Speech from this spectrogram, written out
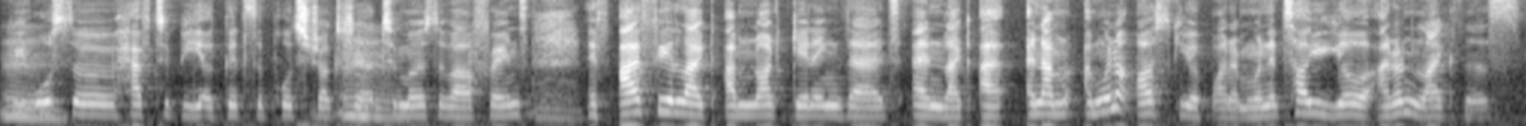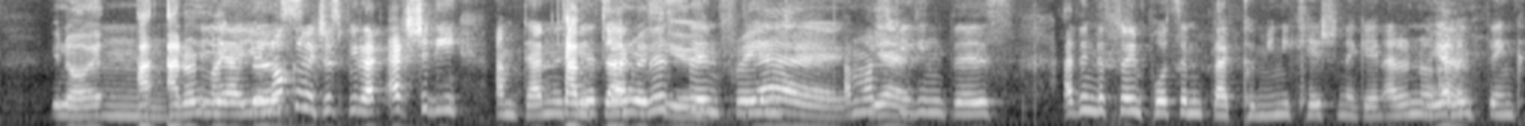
we mm. also have to be a good support structure to mm. most of our friends. Mm. If I feel like I'm not getting that, and like I and I'm I'm gonna ask you about it. I'm gonna tell you, yo, I don't like this. You know, I, I don't like yeah, this. you're not gonna just be like, actually, I'm done with I'm you. It's done like, with you. listen, friend, Yeah, I'm not yeah. feeling this. I think it's so important, like communication again. I don't know. Yeah. I don't think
